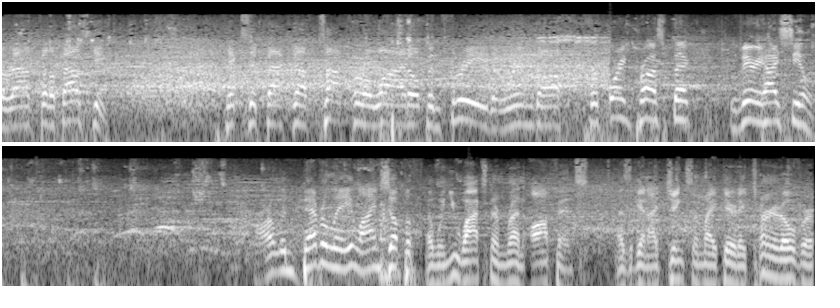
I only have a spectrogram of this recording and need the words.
Around Filipowski. Picks it back up top for a wide open three that rimmed off. For pouring prospect, very high ceiling. Harlond Beverly lines up. With- and when you watch them run offense, as again, I jinx them right there, they turn it over.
